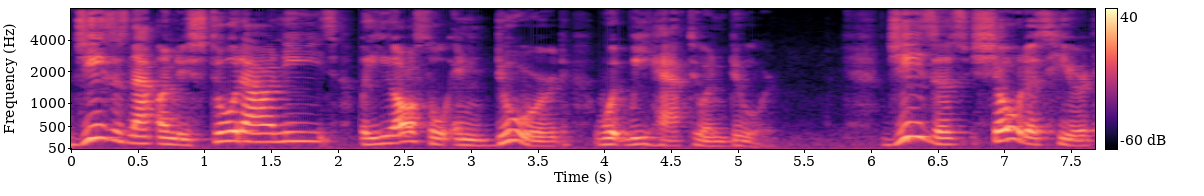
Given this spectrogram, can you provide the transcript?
Jesus not understood our needs, but he also endured what we have to endure. Jesus showed us here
